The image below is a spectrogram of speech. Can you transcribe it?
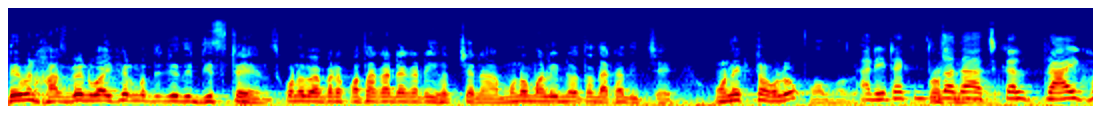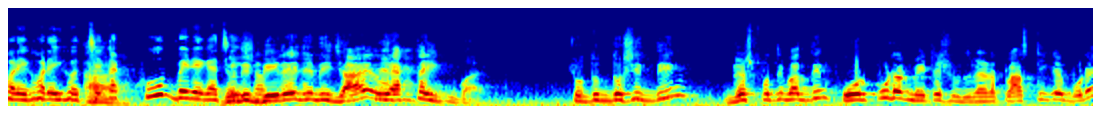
দেখবেন হাজব্যান্ড ওয়াইফের মধ্যে যদি ডিস্টেন্স কোনো ব্যাপারে কথা কাটাকাটি হচ্ছে না মনোমালিন্যতা দেখা দিচ্ছে অনেকটা হলেও কম হবে। আর এটা কিন্তু দাদা আজকাল প্রায় ঘরে ঘরেই হচ্ছে এটা হ্যাঁ। খুব বেড়ে গেছে যদি বেড়ে যদি যায় ওই হ্যাঁ, একটাই উপায়। চতুর্দশীর দিন বৃহস্পতিবার দিন কর্পূর আর মেটে শুধু একটা প্লাস্টিকে ভরে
